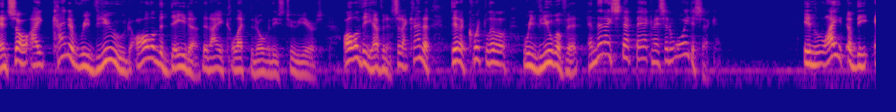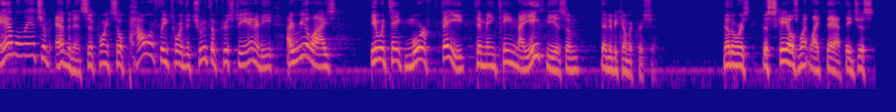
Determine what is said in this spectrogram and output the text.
And so I kind of reviewed all of the data that I had collected over these two years, all of the evidence, and I kind of did a quick little review of it. And then I stepped back and I said, wait a second. In light of the avalanche of evidence that points so powerfully toward the truth of Christianity, I realized it would take more faith to maintain my atheism than to become a Christian. In other words, the scales went like that, they just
